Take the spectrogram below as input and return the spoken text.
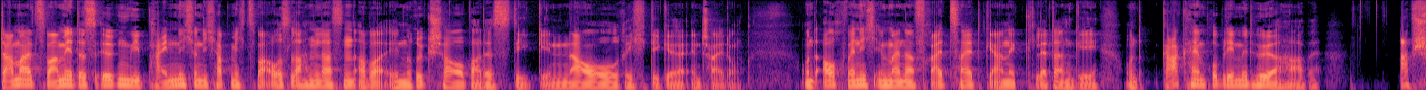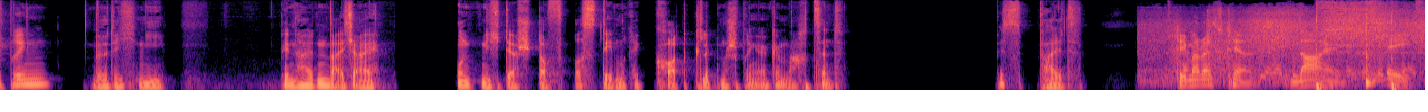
damals war mir das irgendwie peinlich und ich habe mich zwar auslachen lassen, aber in Rückschau war das die genau richtige Entscheidung. Und auch wenn ich in meiner Freizeit gerne klettern gehe und gar kein Problem mit Höhe habe, abspringen würde ich nie. Bin halt ein Weichei. Und nicht der Stoff, aus dem Rekordklippenspringer gemacht sind. Bis bald. TMRS 10, 9, 8,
